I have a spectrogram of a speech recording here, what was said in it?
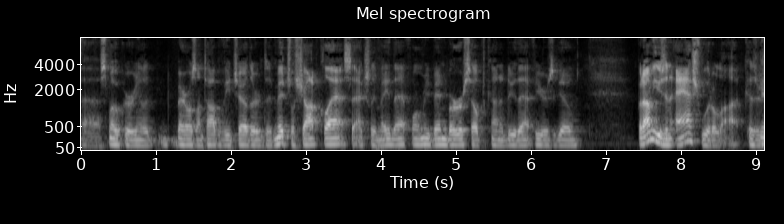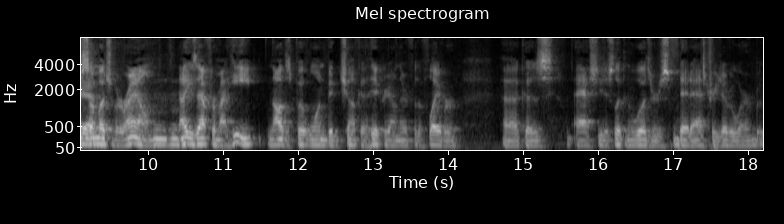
uh, smoker. You know, barrels on top of each other. The Mitchell Shop Class actually made that for me. Ben Burris helped kind of do that a few years ago. But I'm using ash wood a lot because there's so much of it around. Mhm. I use that for my heat, and I'll just put one big chunk of hickory on there for the flavor. Because ash, you just look in the woods, there's dead ash trees everywhere. But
